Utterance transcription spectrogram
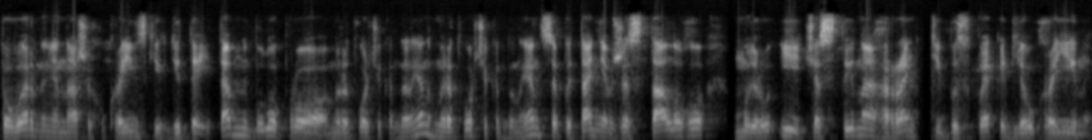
повернення наших українських дітей. Там не було про миротворчий контингент. Миротворчий контингент це питання вже сталого миру і частина гарантій безпеки для України.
